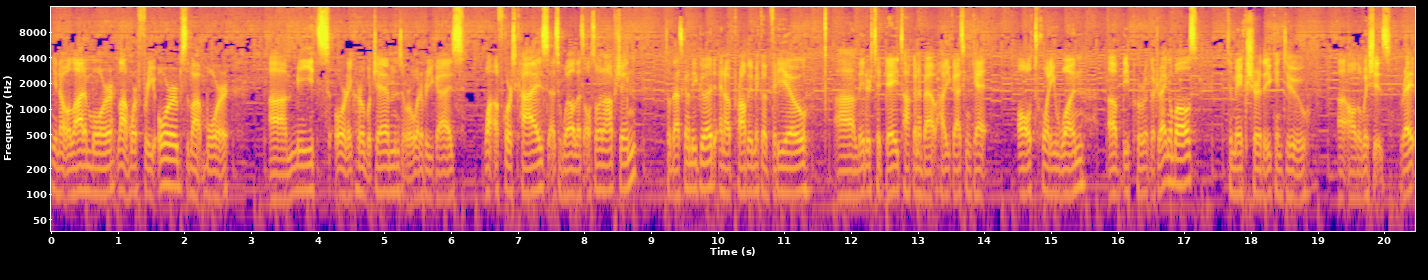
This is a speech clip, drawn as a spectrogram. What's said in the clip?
you know a lot of more, a lot more free orbs, a lot more uh, meats or herbal gems or whatever you guys want. Of course, Kais as well. That's also an option. So that's gonna be good. And I'll probably make a video uh, later today talking about how you guys can get all 21 of the Porunga Dragon Balls to make sure that you can do uh, all the wishes, right?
